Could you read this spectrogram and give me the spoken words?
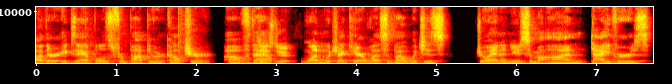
other examples from popular culture of that. One which I care less about, which is Joanna Newsom on Divers,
